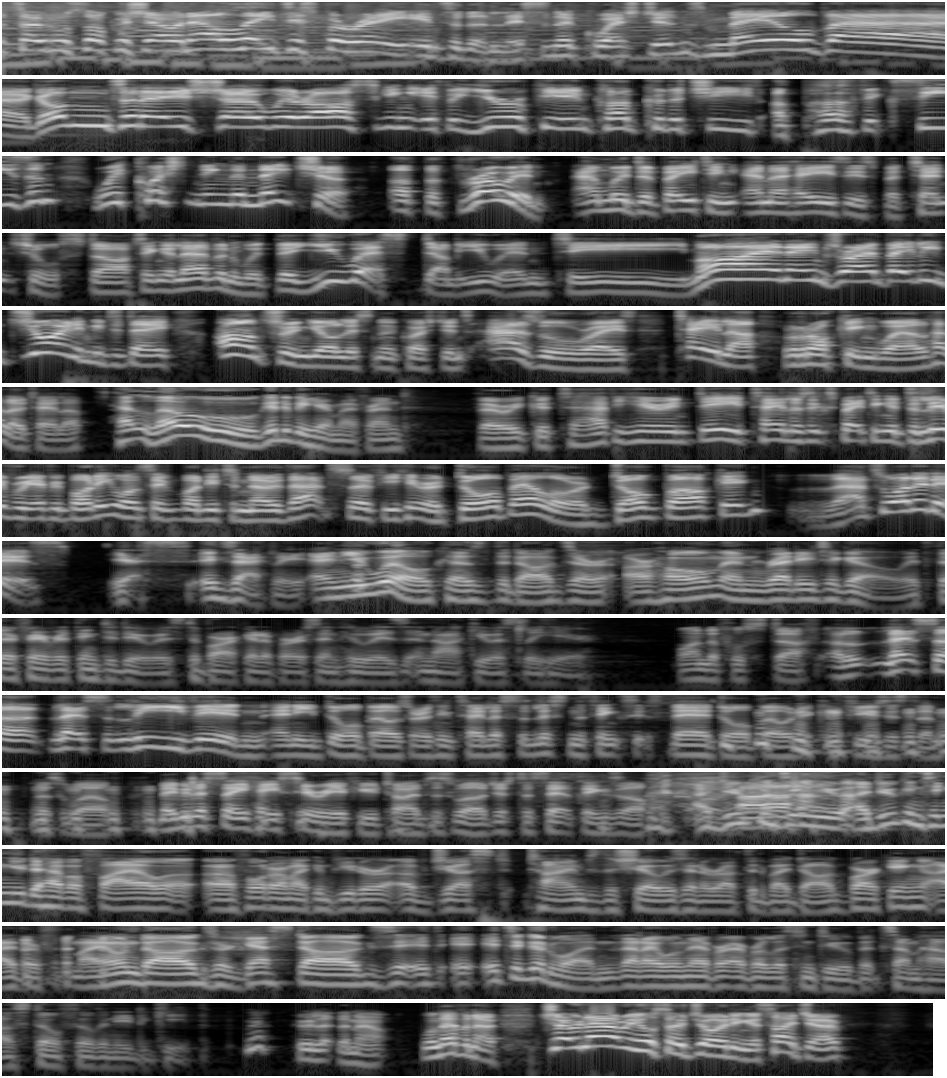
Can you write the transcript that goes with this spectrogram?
the Total Soccer Show and our latest foray into the listener questions mailbag. On today's show, we're asking if a European club could achieve a perfect season. We're questioning the nature of the throw in, and we're debating Emma Hayes' potential starting 11 with the USWNT. My name's Ryan Bailey, joining me today, answering your listener questions, as always, Taylor Rockingwell. Hello, Taylor. Hello, good to be here, my friend. Very good to have you here indeed. Taylor's expecting a delivery, everybody. Wants everybody to know that. So if you hear a doorbell or a dog barking, that's what it is. Yes, exactly. And you will because the dogs are, are home and ready to go. It's their favorite thing to do is to bark at a person who is innocuously here. Wonderful stuff. Uh, let's uh, let's leave in any doorbells or anything, Taylor, so the listener thinks it's their doorbell and it confuses them as well. Maybe let's say "Hey Siri" a few times as well, just to set things off. I do continue. I do continue to have a file, a folder on my computer of just times the show is interrupted by dog barking, either my own dogs or guest dogs. It, it, it's a good one that I will never ever listen to, but somehow still feel the need to keep. Who let them out? We'll never know. Joe Lowery also joining us. Hi, Joe.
